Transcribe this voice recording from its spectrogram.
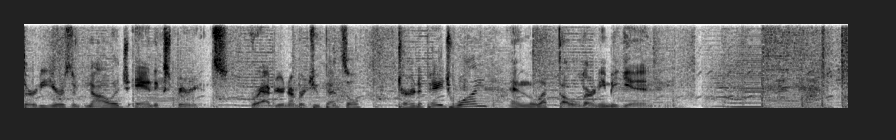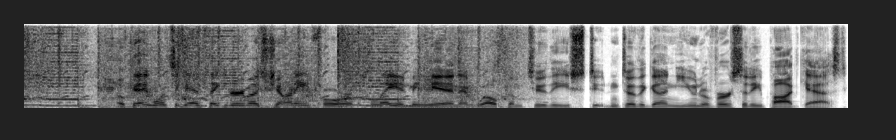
30 years of knowledge and experience. Grab your number two pencil, turn to page one, and let the learning begin. Okay, once again, thank you very much, Johnny, for playing me in, and welcome to the Student of the Gun University podcast.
